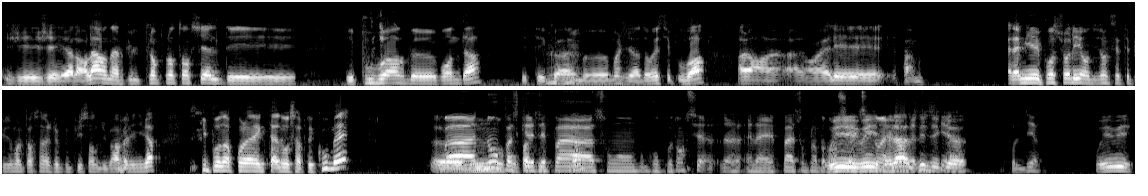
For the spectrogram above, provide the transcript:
j'ai- Alors là, on a vu le plan potentiel des, des pouvoirs de Wanda, qui était quand Mhm. même. moi, j'ai adoré ses pouvoirs. Alors, alors elle est. Enfin, elle a mis les points sur les en disant que c'était plus ou moins le personnage le plus puissant du Marvel Ouais. Universe, ce qui pose un problème avec Thanos après coup, mais. euh, bah non, parce qu'elle n'était pas à son gros potentiel. Elle n'avait pas son plein Oui, potentiel. oui, sinon mais là, le truc, c'est que. Faut le dire. Oui, oui.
